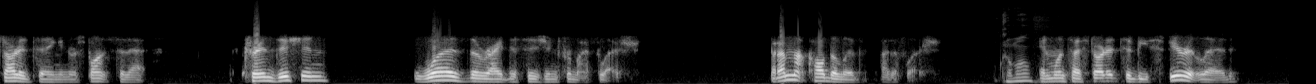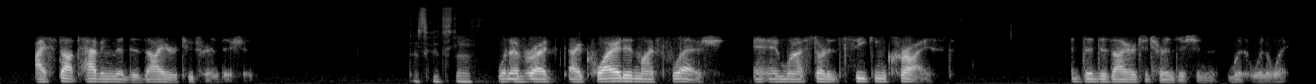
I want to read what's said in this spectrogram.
started saying in response to that transition was the right decision for my flesh. But I'm not called to live by the flesh. Come on. And once I started to be spirit led, I stopped having the desire to transition. That's good stuff. Whenever I, I quieted my flesh and, and when I started seeking Christ, the desire to transition went, went away.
